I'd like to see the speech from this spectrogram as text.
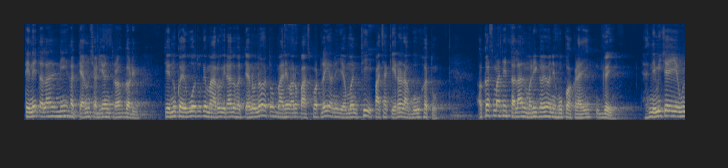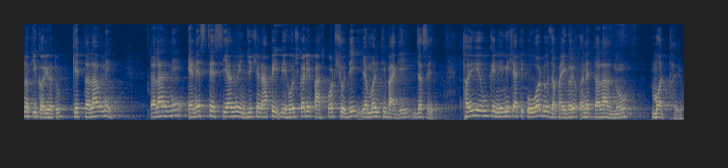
તેને તલાલની હત્યાનું ષડયંત્ર ગળ્યું. તેનું કહેવું હતું કે, મારો ઈરાદો હત્યાનો ન હતો. મારે મારો પાસપોર્ટ લઈ અને યમનથી પાછા કેરળ આવવું હતું. અકસ્માતે તલાલ મરી ગયો અને હું પકડાઈ ગઈ. નિમિષાએ એવું નક્કી કર્યું હતું કે, તલાવને, તલાલને એનેસ્થેસિયાનું ઇન્જેક્શન આપી બેહોશ કરી પાસપોર્ટ શોધી યમનથી ભાગી જશે. થયું એવું કે નિમિષાથી ઓવરડોઝ અપાઈ ગયો અને તલાલનું મોત થયું.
